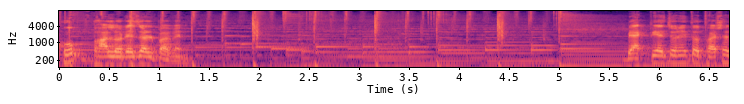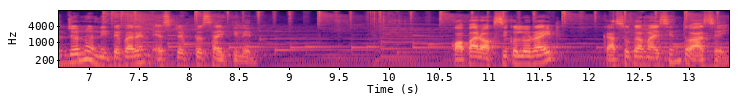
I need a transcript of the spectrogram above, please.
খুব ভালো রেজাল্ট পাবেন। ব্যাকটেরিয়াজনিত ধসার জন্য নিতে পারেন স্ট্রেপ্টোসাইক্লিন কপার অক্সিক্লোরাইড কাসুকামাইসিন তো আছেই।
